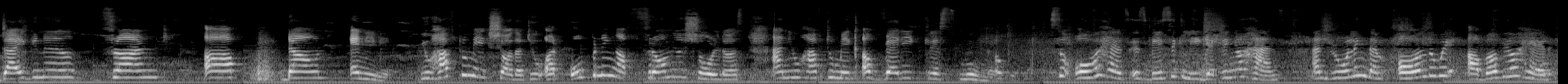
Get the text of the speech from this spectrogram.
diagonal, front, up, down, anyway. You have to make sure that you are opening up from your shoulders and you have to make a very crisp movement. Okay. So overheads is basically getting your hands and rolling them all the way above your head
